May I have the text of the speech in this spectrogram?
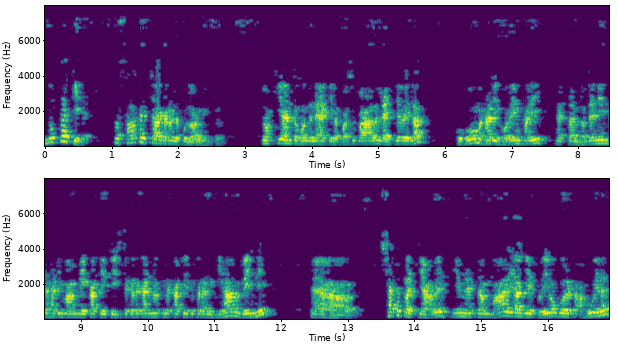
නොපැකිල සාකච්ඡා කරන්න පුළුවන් ඒක. නොකියන්ට හොඳ නෑ කියලා පසුබාල ලැජ්ජ වෙලා කොහොම හරි හොරෙන් හරි නැත්නම් නොදැනෙන්න හරි මම මේ කටයුතු ඉෂ්ට කරගන්නවා කියලා කටයුතු කරන්න ගියාම වෙන්නේ ශත ප්‍රඥාවේ එහෙම නැත්නම් මායාවේ ප්‍රයෝග වලට අහුවෙලා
